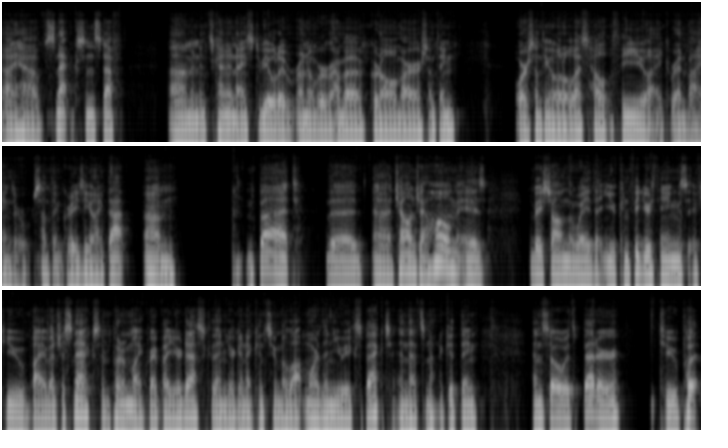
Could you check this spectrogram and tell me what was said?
I have snacks and stuff. Um, and it's kind of nice to be able to run over, grab a granola bar or something, or something a little less healthy, like red vines or something crazy like that. Um, but the uh, challenge at home is based on the way that you configure things. If you buy a bunch of snacks and put them like right by your desk, then you're going to consume a lot more than you expect, and that's not a good thing. And so it's better to put,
